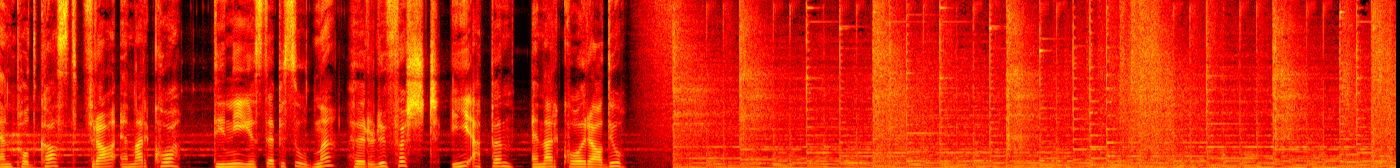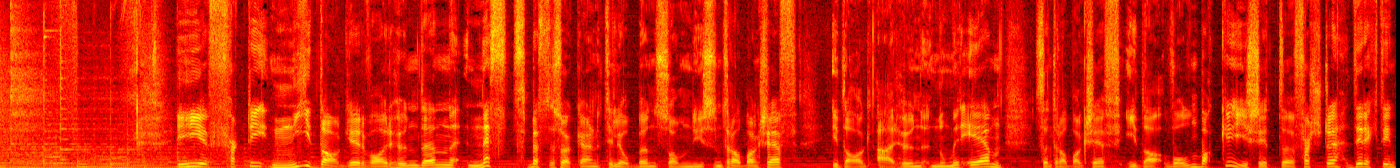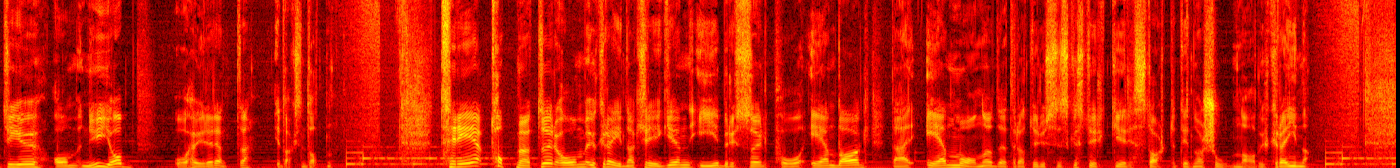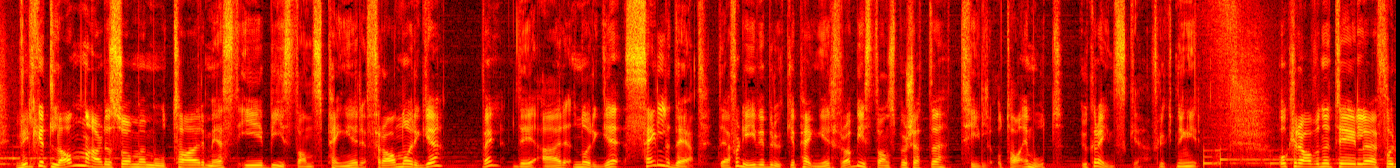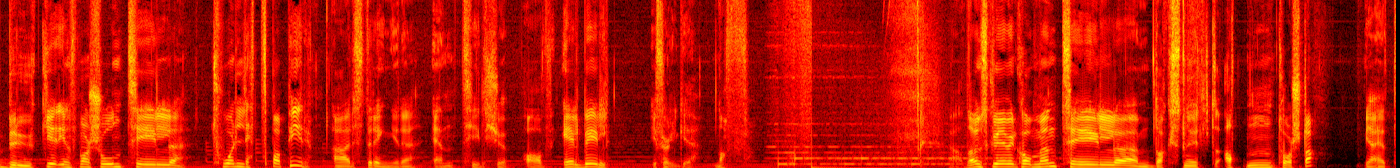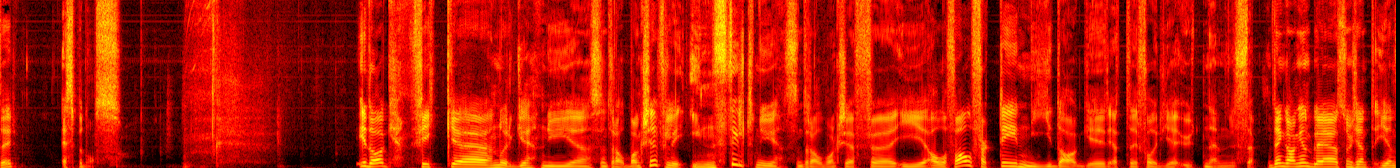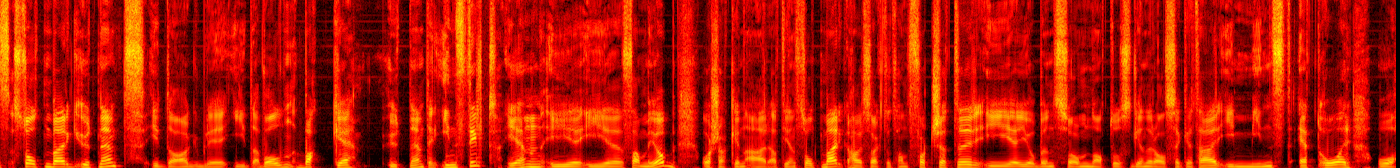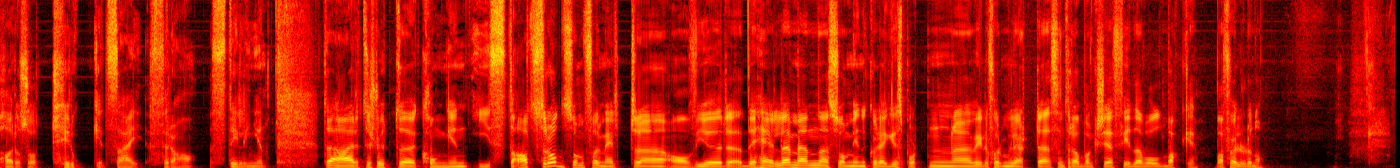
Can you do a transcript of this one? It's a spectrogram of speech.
en podkast fra NRK. De nyeste episodene hører du først i appen NRK Radio. I 49 dager var hun den nest beste søkeren til jobben som ny sentralbanksjef. I dag er hun nummer én. Sentralbanksjef Ida Wolden Bakke gir sitt første direkteintervju om ny jobb og høyere rente i Dagsnytt 18. Tre toppmøter om Ukraina-krigen i Brussel på én dag. Det er én måned etter at russiske styrker startet invasjonen av Ukraina. Hvilket land er det som mottar mest i bistandspenger fra Norge? Vel, det er Norge selv, det. Det er fordi vi bruker penger fra bistandsbudsjettet til å ta imot ukrainske flyktninger. Og kravene til forbrukerinformasjon til toalettpapir er strengere enn til kjøp av elbil, ifølge NAF. Ja, da ønsker vi velkommen til Dagsnytt 18 torsdag. Jeg heter Espen Aas. I dag fikk eh, Norge ny eh, sentralbanksjef, eller innstilt ny sentralbanksjef eh, i alle fall, 49 dager etter forrige utnevnelse. Den gangen ble som kjent Jens Stoltenberg utnevnt. I dag ble Ida Wolden Bakke utnevnt, eller innstilt, igjen i, i, samme jobb. Årsaken er at Jens Stoltenberg har sagt at han fortsetter i jobben som Natos generalsekretær i minst ett år, og har også trukket seg fra stillingen. Det er til slutt kongen i statsråd som formelt eh, avgjør det hele, men som mine kolleger i sporten eh, ville formulert sentralbanksjef Ida Wolden Bakke, hva føler du nå?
